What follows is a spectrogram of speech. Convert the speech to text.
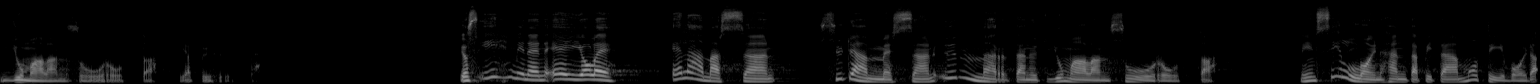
Jumalan suuruutta ja pyhyyttä. Jos ihminen ei ole elämässään, sydämessään ymmärtänyt Jumalan suuruutta, niin silloin häntä pitää motivoida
